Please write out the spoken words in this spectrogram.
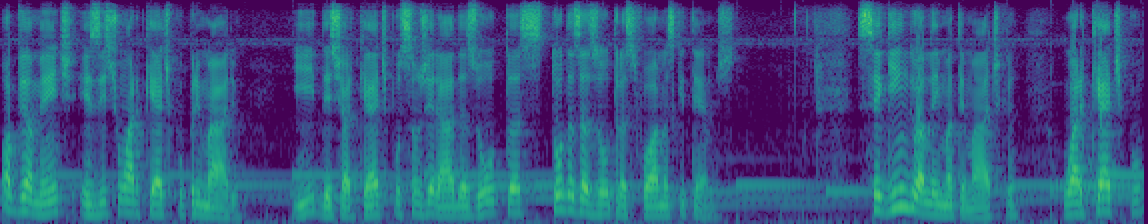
Obviamente, existe um arquétipo primário, e deste arquétipo são geradas outras, todas as outras formas que temos. Seguindo a lei matemática, o arquétipo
